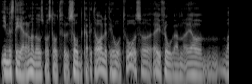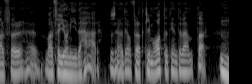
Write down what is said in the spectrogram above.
investerarna, de som har stått för såddkapitalet i H2, så är ju frågan ja, varför, varför gör ni det här? Så säger jag att ja, för att klimatet inte väntar. Mm.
